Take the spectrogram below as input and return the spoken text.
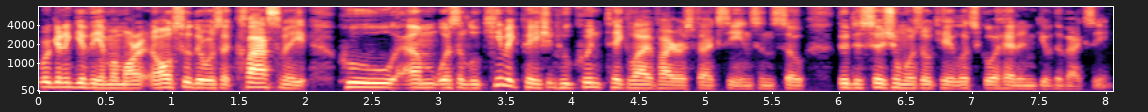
we're going to give the mmr and also there was a classmate who um, was a leukemic patient who couldn't take live virus vaccines and so the decision was okay let's go ahead and give the vaccine.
